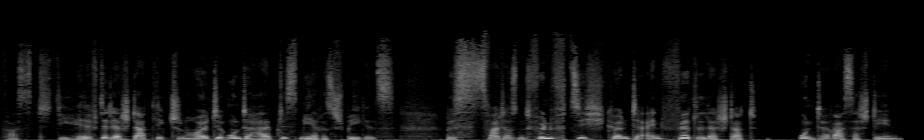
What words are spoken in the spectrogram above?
Fast die Hälfte der Stadt liegt schon heute unterhalb des Meeresspiegels. Bis 2050 könnte ein Viertel der Stadt unter Wasser stehen.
